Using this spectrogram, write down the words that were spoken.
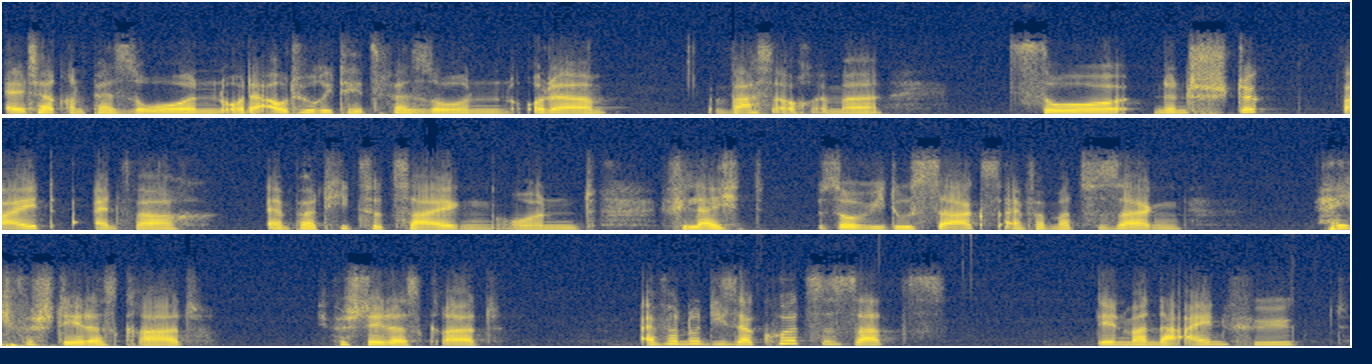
älteren Personen oder Autoritätspersonen oder was auch immer, so ein Stück weit einfach Empathie zu zeigen und vielleicht, so wie du es sagst, einfach mal zu sagen, hey, ich verstehe das gerade. Ich verstehe das gerade. Einfach nur dieser kurze Satz, den man da einfügt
